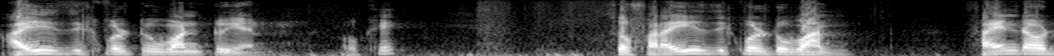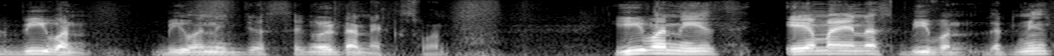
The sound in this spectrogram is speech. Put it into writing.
i is equal to 1 to n. Okay. So, for i is equal to 1 find out b 1, b 1 is just singleton x 1, e 1 is a minus b 1 that means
